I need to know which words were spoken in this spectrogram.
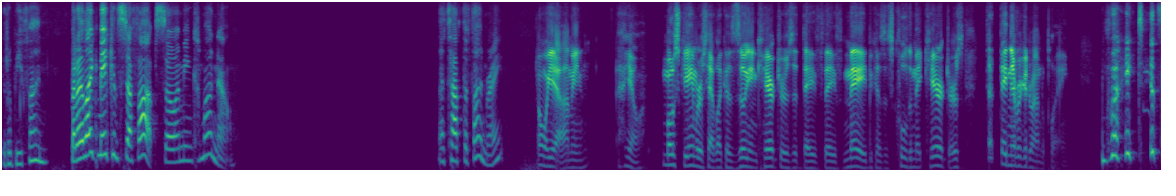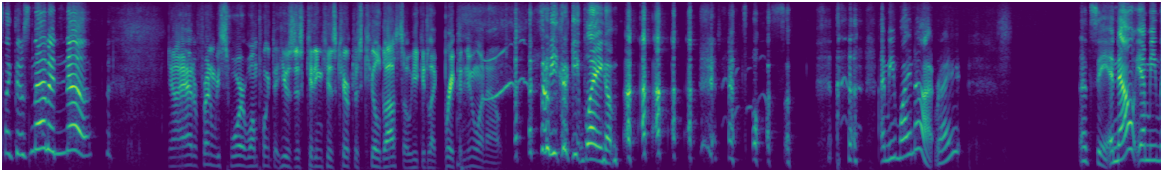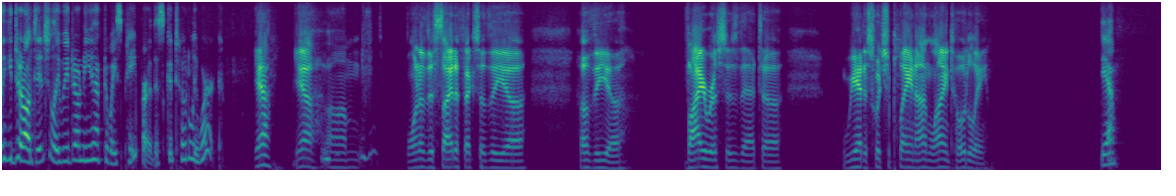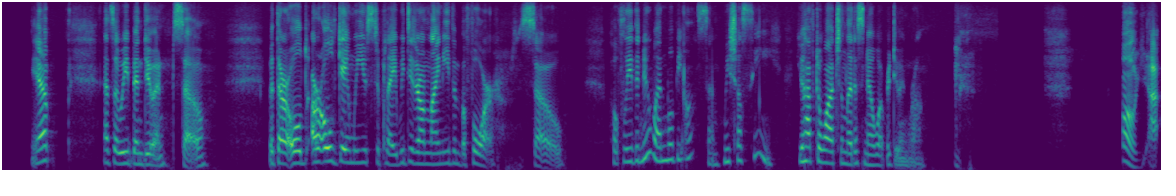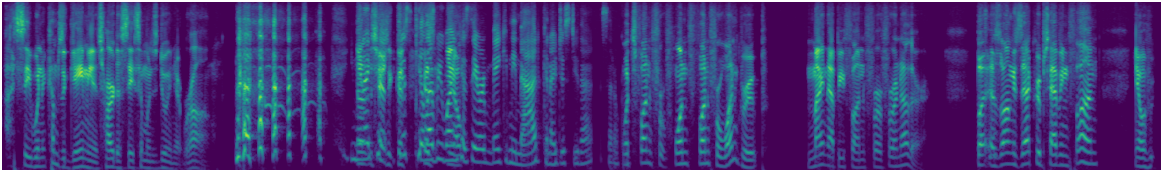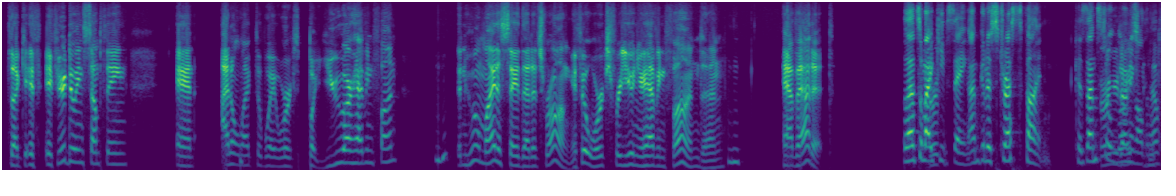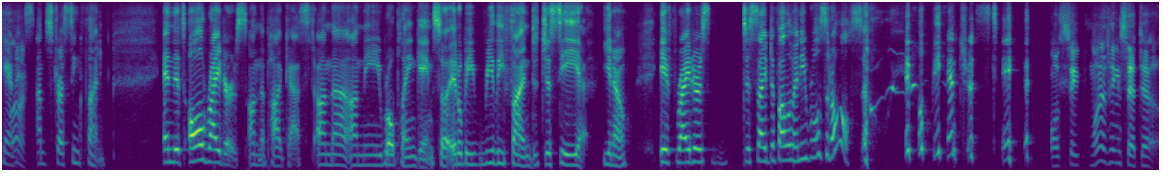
It'll be fun. But I like making stuff up. So, I mean, come on now. That's half the fun, right? Oh yeah, I mean, you know, most gamers have like a zillion characters that they've they've made because it's cool to make characters that they never get around to playing. Right? It's like there's not enough. You know, I had a friend we swore at one point that he was just getting his characters killed off so he could like break a new one out. so he could keep playing them. That's awesome. I mean, why not, right? Let's see. And now, I mean, we can do it all digitally. We don't even have to waste paper. This could totally work. Yeah, yeah. Um, one of the side effects of the uh, of the uh, virus is that uh, we had to switch to playing online totally. Yeah. Yep. That's what we've been doing. So with our old our old game we used to play, we did it online even before. So hopefully the new one will be awesome. We shall see. You have to watch and let us know what we're doing wrong. Oh, I, I see. When it comes to gaming, it's hard to say someone's doing it wrong. you mean No, I can't just kill 'cause, you everyone know- because they were making me mad? Can I just do that? Is that okay? What's fun for one fun for one group might not be fun for for another. But as long as that group's having fun, you know, like if if you're doing something and I don't like the way it works, but you are having fun, Mhm. then who am I to say that it's wrong? If it works for you and you're having fun, then Mhm. have at it. Well, that's what I keep saying. I'm going to stress fun because I'm still learning all the mechanics. I'm stressing fun. And it's all writers on the podcast on the on the role playing game. So it'll be really fun to just see, you know, if writers decide to follow any rules at all. So it'll be interesting. Well, see, one of the things that uh,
